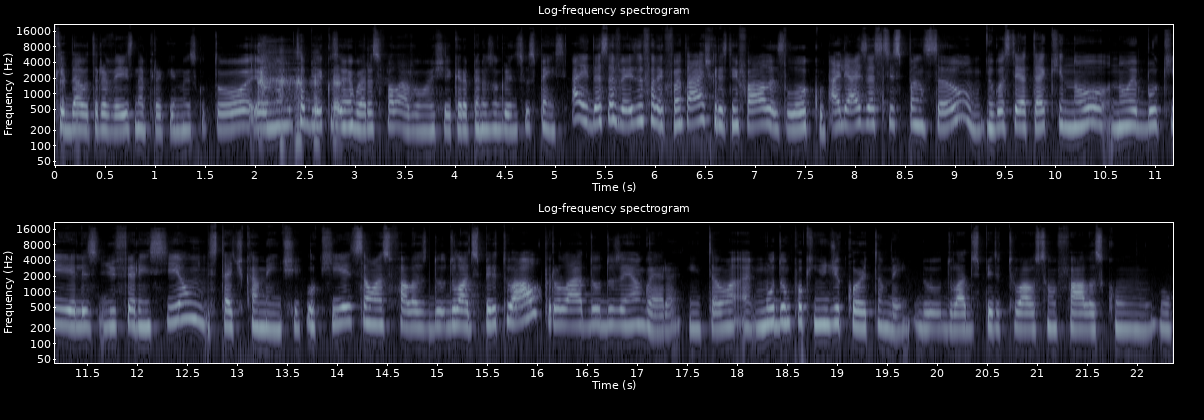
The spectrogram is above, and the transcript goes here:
Que da outra vez, né, pra quem não escutou, eu não sabia que os Angueras falavam. Eu achei que era apenas um grande suspense. Aí, dessa vez, eu falei que fantástico, eles têm falas, louco. Aliás, essa expansão, eu gostei até que no, no e-book eles diferenciam esteticamente o que são as falas do, do lado espiritual pro lado do Zen Anguera. Então, eh, muda um pouquinho de cor também. Do, do lado espiritual são falas com o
